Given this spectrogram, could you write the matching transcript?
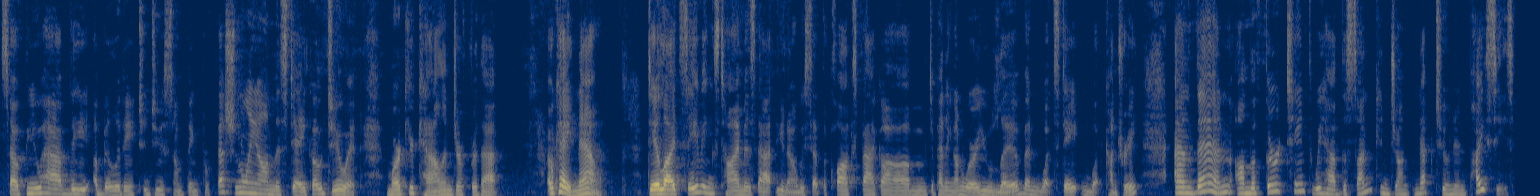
So if you have the ability to do something professionally on this day, go do it. Mark your calendar for that. Okay, now daylight savings time is that you know we set the clocks back um, depending on where you live and what state and what country. And then on the 13th we have the sun conjunct neptune in pisces.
